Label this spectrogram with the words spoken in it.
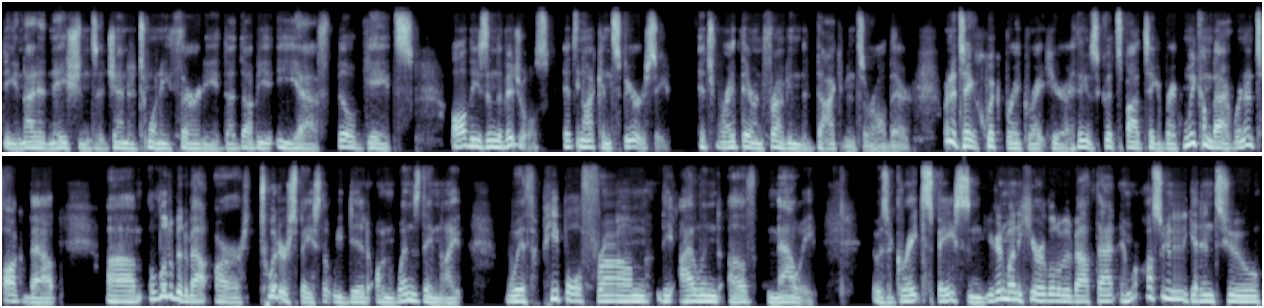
the United Nations, Agenda 2030, the WEF, Bill Gates, all these individuals. It's not conspiracy. It's right there in front of you. and The documents are all there. We're going to take a quick break right here. I think it's a good spot to take a break. When we come back, we're going to talk about um, a little bit about our Twitter space that we did on Wednesday night with people from the island of Maui. It was a great space, and you're going to want to hear a little bit about that. And we're also going to get into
